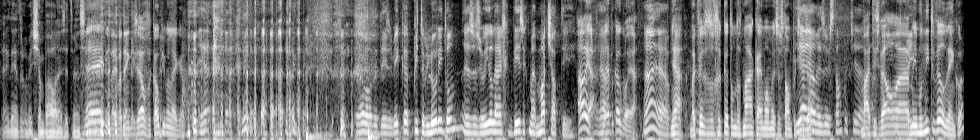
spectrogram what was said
En ik denk dat er ook een beetje shambhala in zit, mensen. Nee, nee, nee, wat denk je zelf? Dat koop je maar lekker. Ja. ja, we hadden deze week uh, Pieter Loridon. Is zo heel erg bezig met matcha thee. Oh ja, dat heb ik ook wel, ja. Ah, ja, okay. ja, maar ik vind het gekut om dat te maken helemaal met zo'n stampertje. Ja, ja, met zo'n stampertje. Maar het is wel... Uh, maar je moet niet te veel drinken hoor.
